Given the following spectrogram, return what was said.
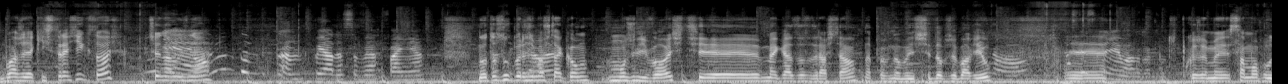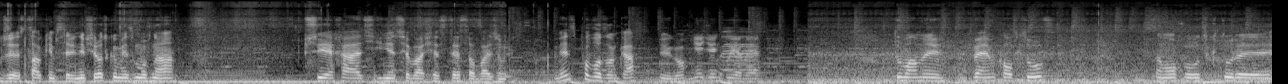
Błażej, jakiś stresik, coś? Czy na luźno? no to tam pojadę sobie, fajnie. No to super, że masz taką możliwość. E, Mega zazdraszczam. Na pewno będziesz się dobrze bawił. No, E, to nie ma. Pokażemy samochód, że jest całkiem seryjny w środku, więc można przyjechać i nie trzeba się stresować. że- Więc powodzonka, miłego. Nie dziękujemy. Tu mamy BM-kowców. Samochód, który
